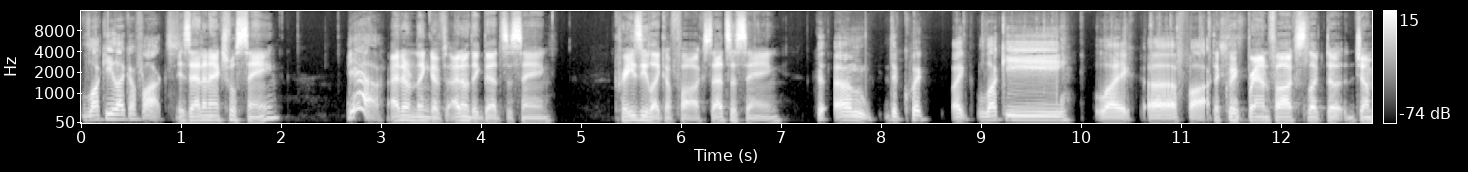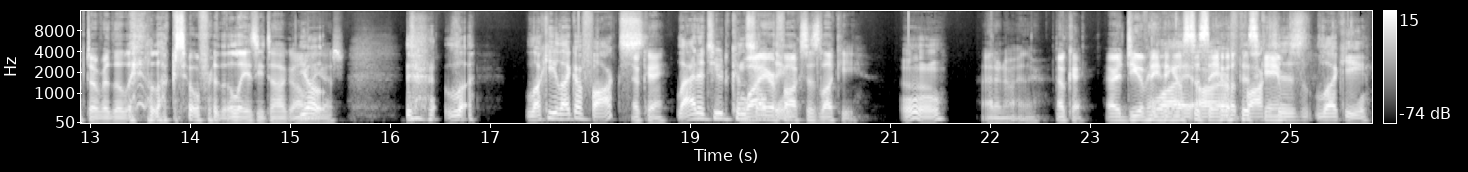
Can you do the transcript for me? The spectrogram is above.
lucky like a fox. is that an actual saying? yeah. I don't think I've, I don't think that's a saying. Crazy like a fox. That's a saying. Um, the quick like lucky like a fox. The quick brown fox lucked, jumped over the lucked over the lazy dog. Oh Yo, my gosh. lucky like a fox. Okay. Latitude Consulting. Why are foxes lucky? Oh, I don't know either. Okay. All right, do you have anything why else to say about this game? foxes Lucky.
